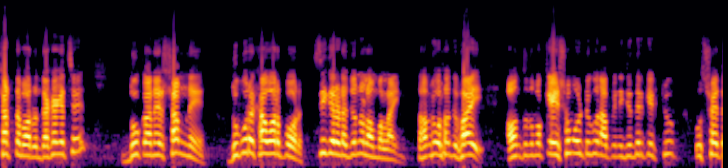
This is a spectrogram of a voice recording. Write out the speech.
ছাড়তে পারবেন। দেখা গেছে, দোকানের সামনে দুপুরে খাওয়ার পর সিগারেটের জন্য লম্বা লাইন তো আমি বললাম যে, ভাই, অন্তত পক্ষে এই সময়টুকুন আপনি নিজেদেরকে একটু উৎসাহিত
